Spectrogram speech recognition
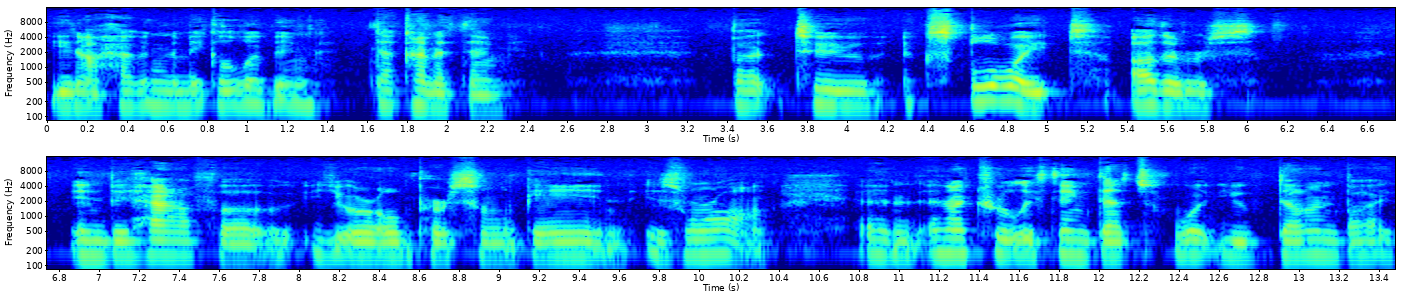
you know having to make a living, that kind of thing. But to exploit others in behalf of your own personal gain is wrong. And and I truly think that's what you've done by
